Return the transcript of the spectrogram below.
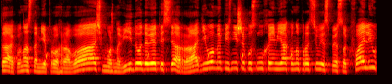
Так, у нас там є програвач, можна відео дивитися, радіо. Ми пізніше послухаємо, як воно працює, список файлів.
